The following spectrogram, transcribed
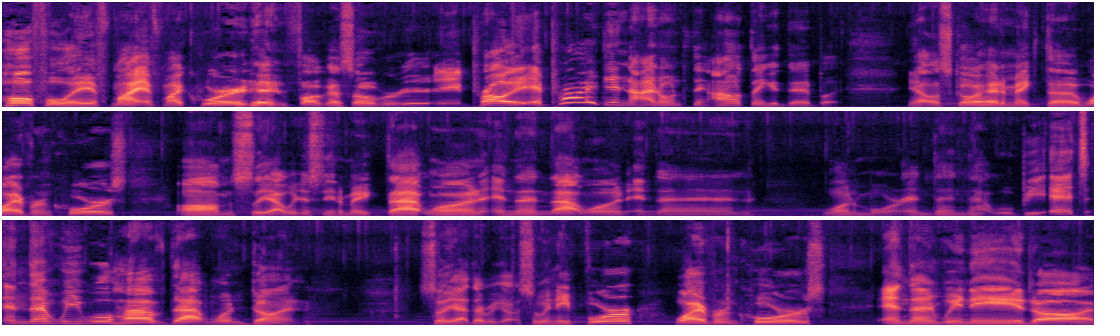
hopefully, if my if my quarry didn't fuck us over, it, it probably it probably didn't. I don't think I don't think it did, but yeah, let's go ahead and make the wyvern cores. Um, so yeah, we just need to make that one, and then that one, and then one more, and then that will be it, and then we will have that one done. So yeah, there we go. So we need four wyvern cores, and then we need, uh,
